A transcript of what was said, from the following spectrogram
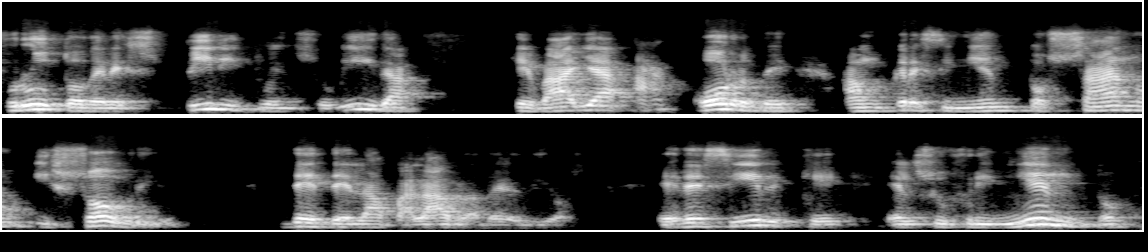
fruto del espíritu en su vida que vaya acorde a un crecimiento sano y sobrio desde la palabra de Dios. Es decir, que el sufrimiento,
